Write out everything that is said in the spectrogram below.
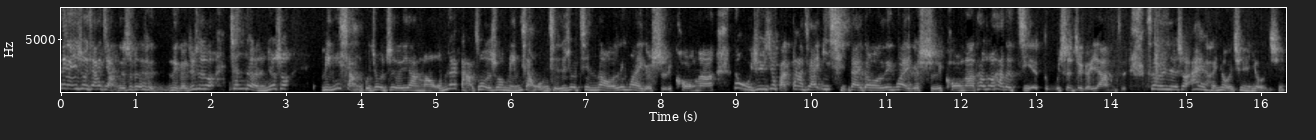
那个艺术家讲的是不是很那个？就是说，真的，你就说。冥想不就这样吗？我们在打坐的时候冥想，我们其实就进到了另外一个时空啊。那五 G 就把大家一起带到了另外一个时空啊。他说他的解读是这个样子，所以我就觉得说，哎，很有趣，很有趣。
